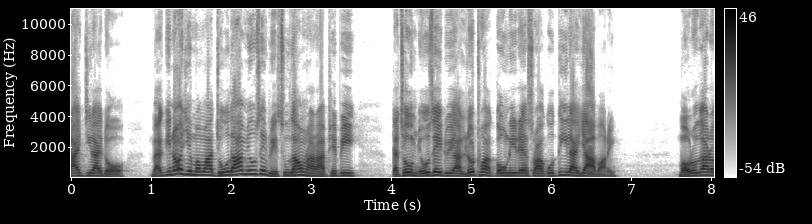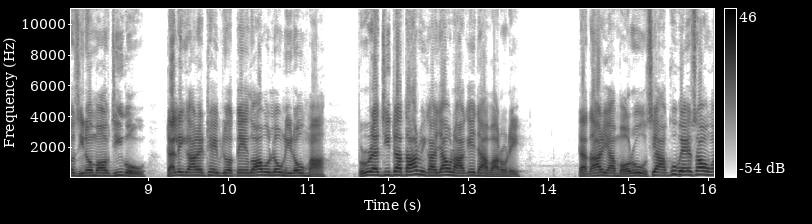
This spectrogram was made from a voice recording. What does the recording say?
လိုက်ကြည့်လိုက်တော့မက်ကီနိုရေမမဂျိုသားမျိုးစိတ်တွေစူဆောင်းလာတာဖြစ်ပြီးတချို့မျိုးစိတ်တွေကလွတ်ထွက်ကုန်နေတယ်ဆိုတာကိုသိလိုက်ရပါတယ်မော်ရိုကတော့ဇီနိုမော်ကြီးကိုဓာတ်လေကားနဲ့ထည့်ပြီးတော့တည်သွားဖို့လုပ်နေတော့မှဘရိုရက်ဂျီတပ်သားတွေကရောက်လာခဲ့ကြပါတော့တယ်တပ်သားတွေကမော်ရိုကိုဆရာအခုပဲအဆောင်က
